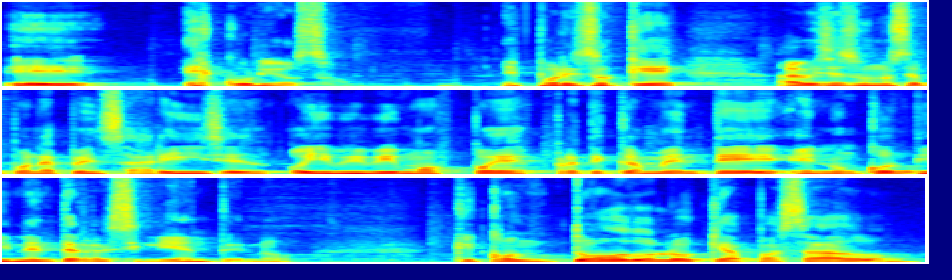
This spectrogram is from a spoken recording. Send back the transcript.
eh, es curioso. Es por eso que a veces uno se pone a pensar y dice, oye, vivimos pues prácticamente en un continente resiliente, ¿no? Que con todo lo que ha pasado,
